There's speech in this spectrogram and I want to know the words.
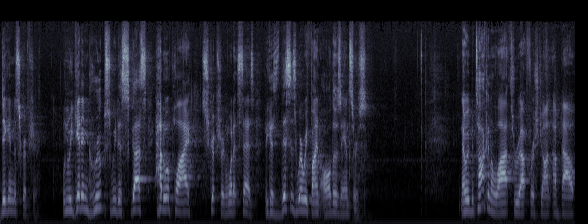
dig into Scripture. When we get in groups, we discuss how to apply Scripture and what it says, because this is where we find all those answers. Now, we've been talking a lot throughout First John about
